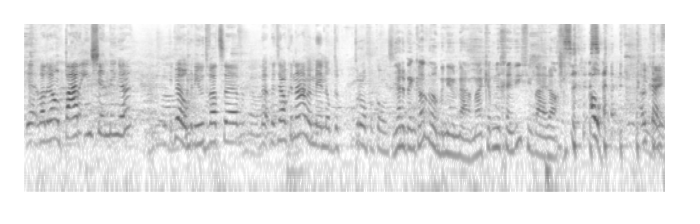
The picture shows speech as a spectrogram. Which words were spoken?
Ja, we hadden wel een paar inzendingen. Ik ben wel benieuwd wat, eh, met welke namen men op de proppen komt. Ja, daar ben ik ook wel benieuwd naar. Maar ik heb nu geen wifi bij de hand. Oh, oké.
